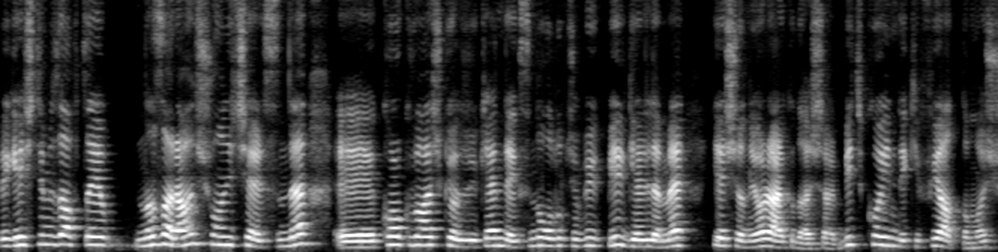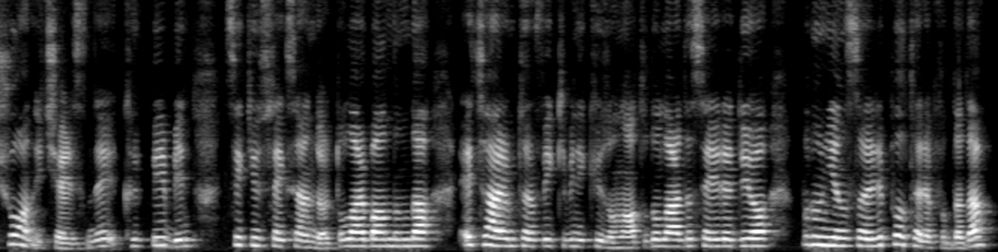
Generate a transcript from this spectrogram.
Ve geçtiğimiz haftaya nazaran şu an içerisinde e, korku ve açgözlülük endeksinde oldukça büyük bir gerileme yaşanıyor arkadaşlar. Bitcoin'deki fiyatlama şu an içerisinde 41.884 dolar bandında. Ethereum tarafı 2216 dolarda seyrediyor. Bunun yanı sıra Ripple tarafında da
